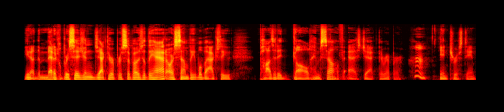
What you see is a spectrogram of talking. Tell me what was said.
you know the medical precision Jack the Ripper supposedly had. Or some people have actually posited Gaul himself as Jack the Ripper. Huh. Interesting.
